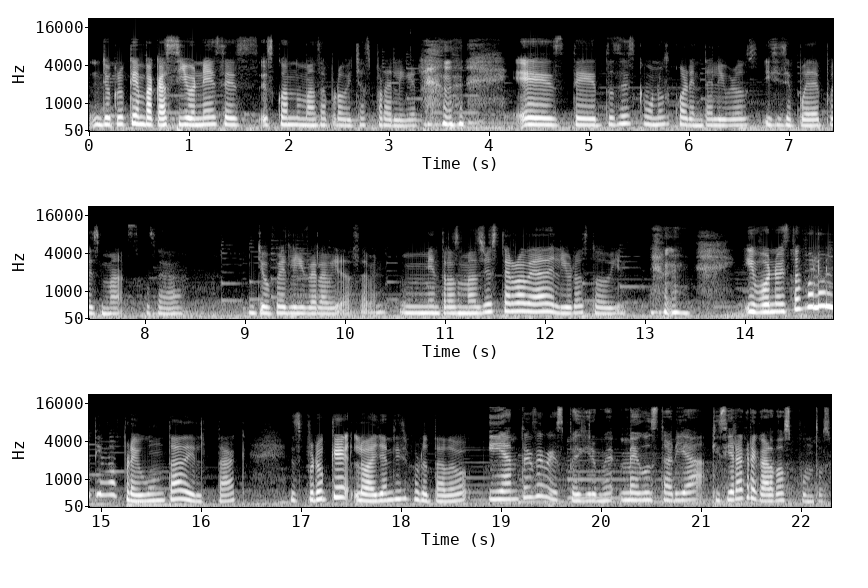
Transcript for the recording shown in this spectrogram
Yo creo que en vacaciones es, es cuando más aprovechas para leer. este, entonces como unos 40 libros y si se puede pues más. O sea, yo feliz de la vida, ¿saben? Mientras más yo esté rodeada de libros, todo bien. y bueno, esta fue la última pregunta del tag. Espero que lo hayan disfrutado. Y antes de despedirme, me gustaría, quisiera agregar dos puntos.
